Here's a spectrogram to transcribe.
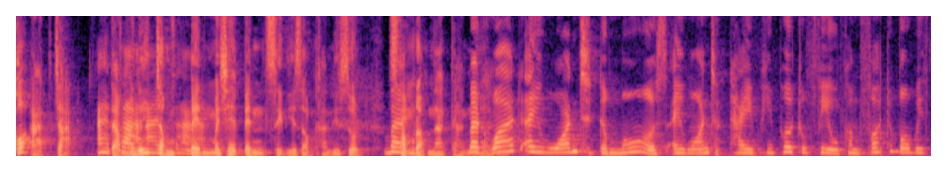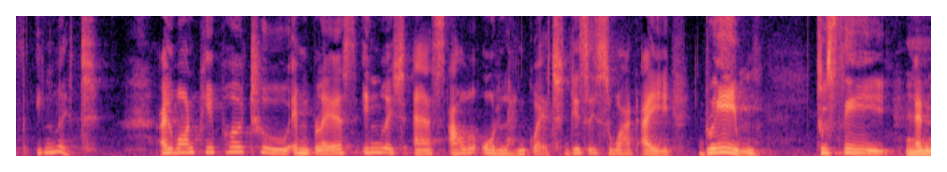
ก็อาจจะอาจจะแต่ไม่ได้จำเป็นอาจจะไม่ใช่เป็นสิ่งที่สำคัญที่สุด But- สำหรับนักการเมื But อง what I want the most, I want Thai people to feel comfortable with English. I want people to embrace English as our own language. This is what I dream to see. And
